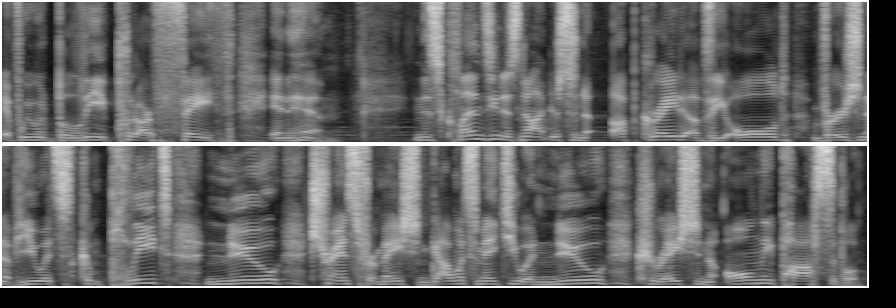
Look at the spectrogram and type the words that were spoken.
if we would believe, put our faith in Him. And this cleansing is not just an upgrade of the old version of you, it's complete new transformation. God wants to make you a new creation, only possible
